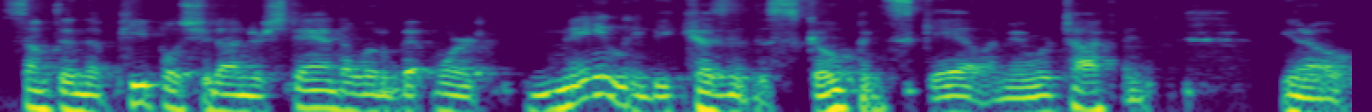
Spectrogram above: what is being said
something that people should understand a little bit more, mainly because of the scope and scale. I mean, we're talking, you know,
